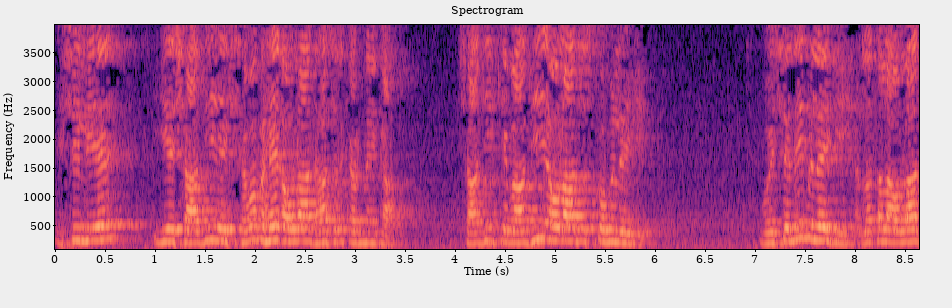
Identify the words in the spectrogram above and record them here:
اسی لیے یہ شادی ایک سبب ہے اولاد حاصل کرنے کا۔ شادی کے بعد ہی اولاد اس کو ملے گی۔ ویسے نہیں ملے گی۔ اللہ تعالیٰ اولاد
